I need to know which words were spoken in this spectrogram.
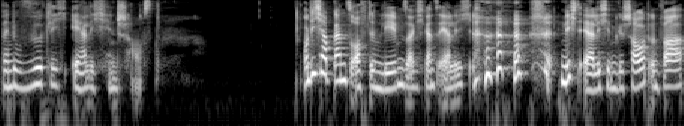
wenn du wirklich ehrlich hinschaust. Und ich habe ganz oft im Leben, sage ich ganz ehrlich, nicht ehrlich hingeschaut und war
